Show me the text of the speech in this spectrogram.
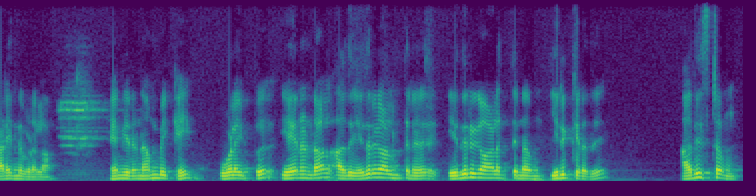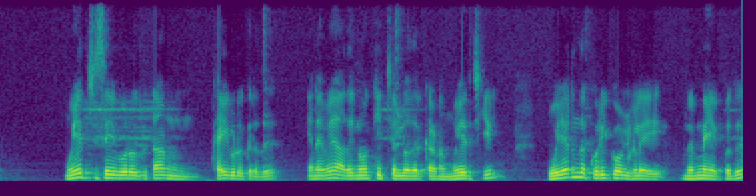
அடைந்து விடலாம் என்கிற நம்பிக்கை உழைப்பு. ஏனென்றால் அது எதிர்காலத்தில் எதிர்காலத்தினம் இருக்கிறது. அதிர்ஷ்டம் முயற்சி செய்பவருக்கு தான் கை கொடுக்கிறது. எனவே அதை நோக்கி செல்வதற்கான முயற்சியில் உயர்ந்த குறிக்கோள்களை நிர்ணயிப்பது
